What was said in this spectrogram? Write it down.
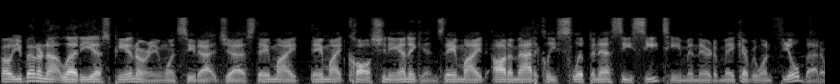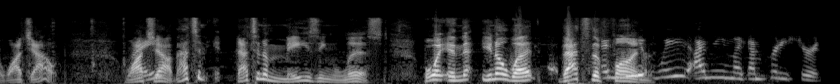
Oh, you better not let ESPN or anyone see that, Jess. They might they might call shenanigans. They might automatically slip an SEC team in there to make everyone feel better. Watch out. Watch Right? out. That's an that's an amazing list. Boy, and that, you know what? That's the And fun. We, we, I mean, like, I'm pretty sure it's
